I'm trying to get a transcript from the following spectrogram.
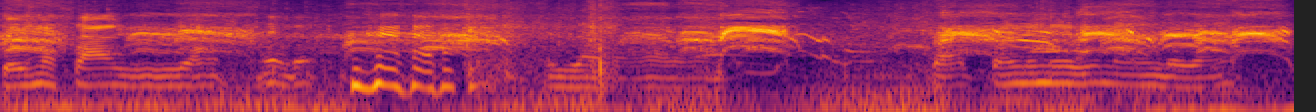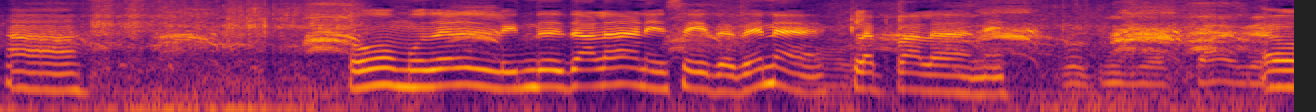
கை மசாலா எல்லாம் எல்லாம் ஸ்டார்ட் பண்ணினது நாங்கள் தான் ஆ ஓ முதல் இந்த இதால தானே செய்தது என்ன? கிளப்பால தானே? ஓ.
